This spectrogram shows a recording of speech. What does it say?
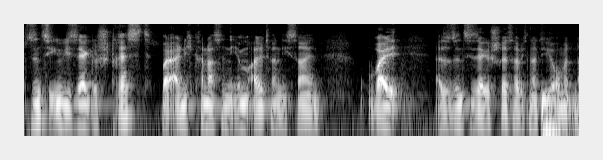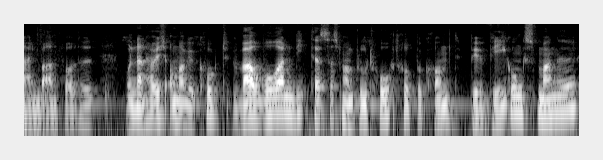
Sind Sie irgendwie sehr gestresst? Weil eigentlich kann das in Ihrem Alter nicht sein. Weil, also sind Sie sehr gestresst, habe ich natürlich auch mit Nein beantwortet. Und dann habe ich auch mal geguckt, woran liegt das, dass man Bluthochdruck bekommt? Bewegungsmangel,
